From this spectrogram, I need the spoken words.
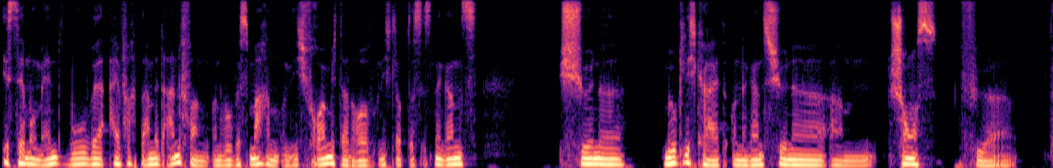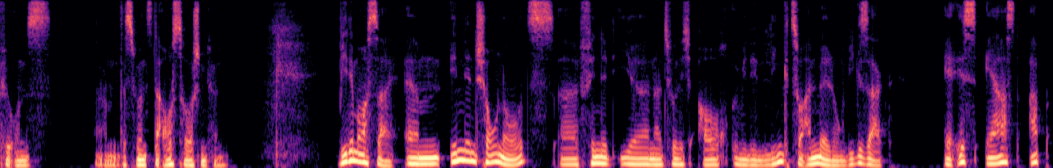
ist der Moment, wo wir einfach damit anfangen und wo wir es machen. Und ich freue mich darauf. Und ich glaube, das ist eine ganz schöne Möglichkeit und eine ganz schöne ähm, Chance für, für uns, ähm, dass wir uns da austauschen können. Wie dem auch sei, ähm, in den Show Notes äh, findet ihr natürlich auch irgendwie den Link zur Anmeldung. Wie gesagt, er ist erst ab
